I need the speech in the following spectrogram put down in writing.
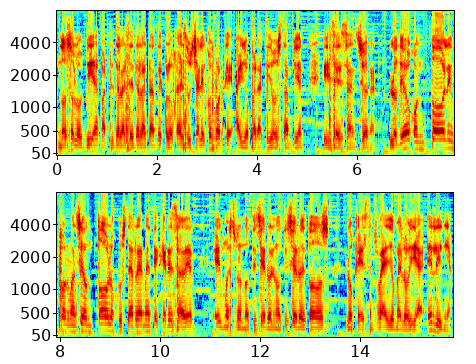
No solo olvide a partir de las 6 de la tarde colocar sus chalecos porque hay operativos también y se sancionan. Los dejo con toda la información, todo lo que usted realmente quiere saber es nuestro noticiero, el noticiero de todos, lo que es Radio Melodía en línea.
